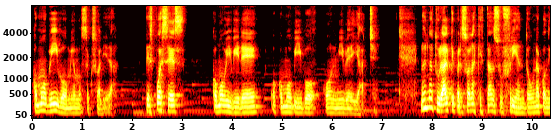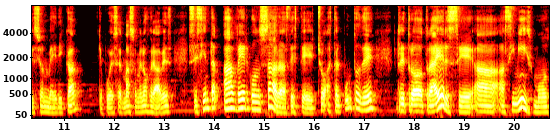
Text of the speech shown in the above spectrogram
cómo vivo mi homosexualidad. Después es cómo viviré o cómo vivo con mi VIH. No es natural que personas que están sufriendo una condición médica, que puede ser más o menos grave, se sientan avergonzadas de este hecho hasta el punto de retrotraerse a, a sí mismos,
